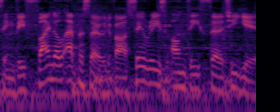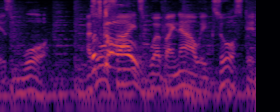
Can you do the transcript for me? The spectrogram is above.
the final episode of our series on the Thirty Years' War. As Let's all go! sides were by now exhausted,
